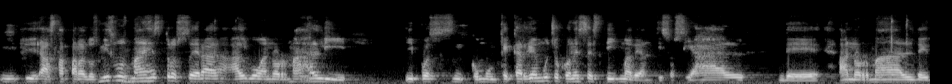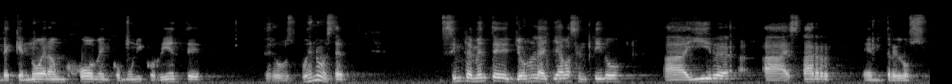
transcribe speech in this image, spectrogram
y hasta para los mismos maestros era algo anormal y, y pues como que cargué mucho con ese estigma de antisocial, de anormal, de, que no era un joven común y corriente. Pero pues, bueno, este, simplemente yo no le hallaba sentido a ir a, estar entre los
